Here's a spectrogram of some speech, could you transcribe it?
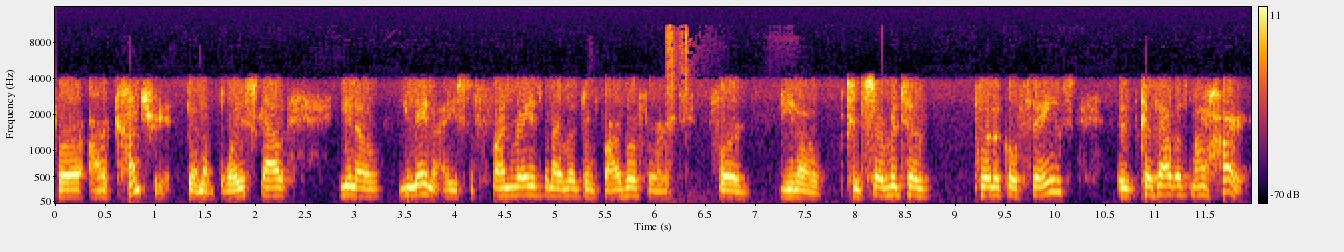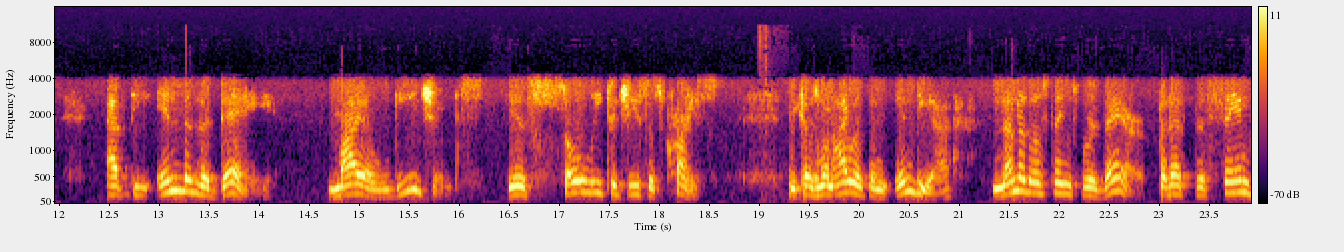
for our country. Been a Boy Scout, you know, you name it. I used to fundraise when I lived in Fargo for for you know conservative political things because that was my heart. At the end of the day, my allegiance is solely to Jesus Christ. Because when I was in India, none of those things were there. But at the same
